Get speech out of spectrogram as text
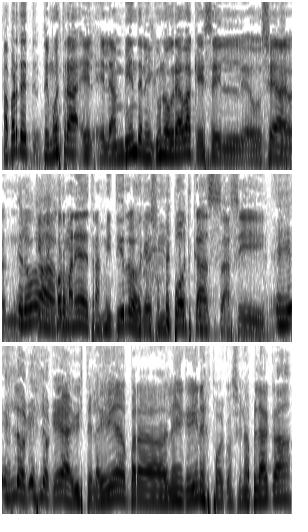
Aparte te, muestra el, el ambiente en el que uno graba, que es el, o sea, qué hogar. mejor manera de transmitirlo que es un podcast así. Es, es lo, que- es lo que hay, ¿viste? La idea para el año que viene es poder conseguir una placa,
